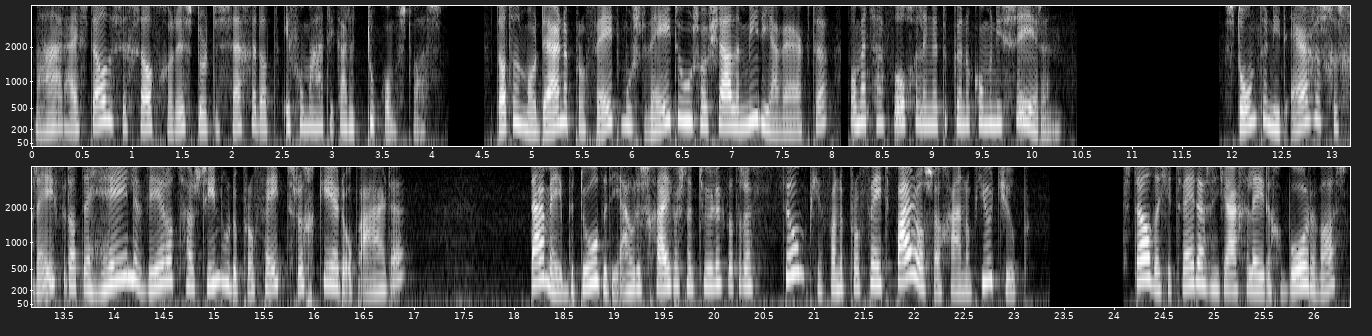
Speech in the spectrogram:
Maar hij stelde zichzelf gerust door te zeggen dat informatica de toekomst was. Dat een moderne profeet moest weten hoe sociale media werkten om met zijn volgelingen te kunnen communiceren. Stond er niet ergens geschreven dat de hele wereld zou zien hoe de profeet terugkeerde op aarde? Daarmee bedoelden die oude schrijvers natuurlijk dat er een filmpje van de profeet viral zou gaan op YouTube. Stel dat je 2000 jaar geleden geboren was,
